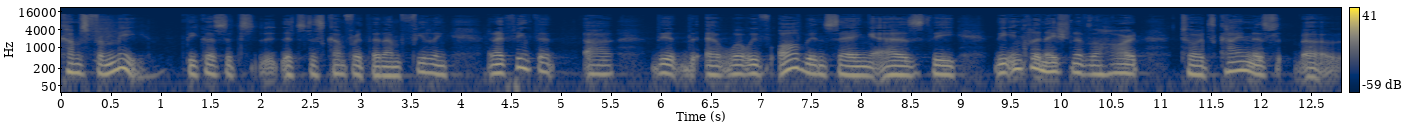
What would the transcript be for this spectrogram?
comes from me because it's it's discomfort that I'm feeling, and I think that uh, the, the uh, what we've all been saying as the the inclination of the heart towards kindness uh,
